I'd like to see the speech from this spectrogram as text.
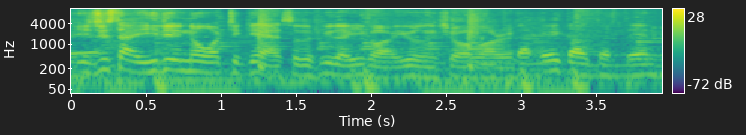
It's just that he didn't know what to get, so the food that he got, he wasn't sure about it. Got 8 out of 10.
